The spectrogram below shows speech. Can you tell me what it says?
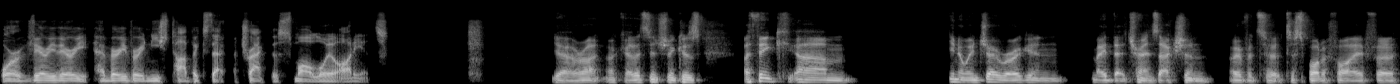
or very, very have very, very niche topics that attract a small loyal audience. Yeah, right. Okay, that's interesting because I think um, you know when Joe Rogan made that transaction over to to Spotify for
